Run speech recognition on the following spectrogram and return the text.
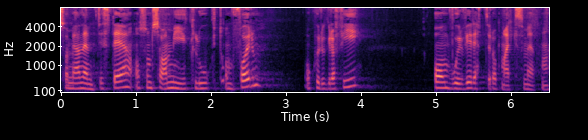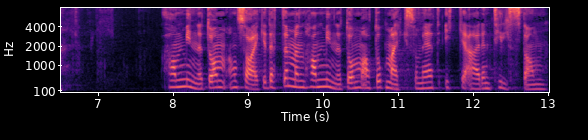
som jeg nevnte i sted, og som sa mye klokt om form og koreografi, og om hvor vi retter oppmerksomheten. Han minnet om, han sa ikke dette, men han minnet om at oppmerksomhet ikke er en tilstand,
